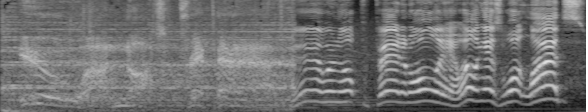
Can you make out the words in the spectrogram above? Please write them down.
You are not prepared. Yeah, we're not prepared at all here. Well, guess what, lads?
